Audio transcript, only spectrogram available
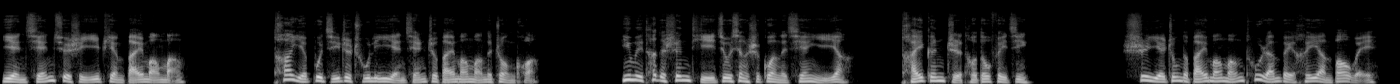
眼前却是一片白茫茫。他也不急着处理眼前这白茫茫的状况。因为他的身体就像是灌了铅一样，抬根指头都费劲。视野中的白茫茫突然被黑暗包围，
